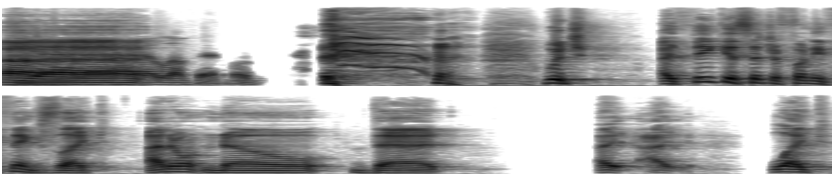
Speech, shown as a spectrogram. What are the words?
Uh, yeah, I love that one. which I think is such a funny thing. Cause like I don't know that I, I like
